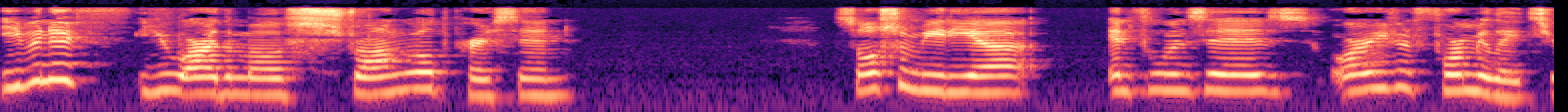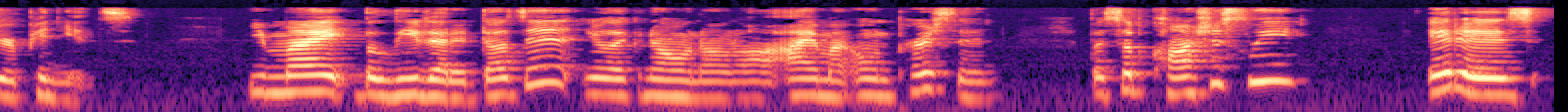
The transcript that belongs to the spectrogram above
even if you are the most strong willed person, social media influences or even formulates your opinions. You might believe that it doesn't. You're like, no, no, no, I am my own person. But subconsciously, it is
